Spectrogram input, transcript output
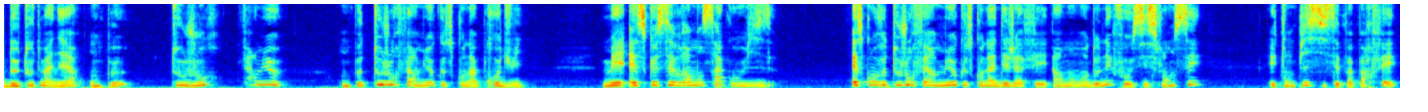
de toute manière, on peut toujours faire mieux. On peut toujours faire mieux que ce qu'on a produit. Mais est-ce que c'est vraiment ça qu'on vise? Est-ce qu'on veut toujours faire mieux que ce qu'on a déjà fait À un moment donné, il faut aussi se lancer. Et tant pis si c'est pas parfait.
